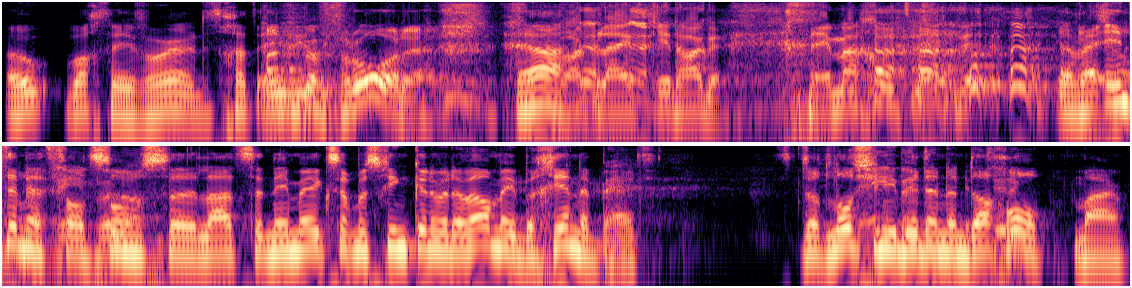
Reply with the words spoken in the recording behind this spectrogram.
Oh, wacht even hoor. Het gaat even. bevroren. Ja, Waar blijft erin hangen? Nee, maar goed. we- we- ja bij internet valt soms uh, laatste. Nee, maar ik zeg misschien kunnen we er wel mee beginnen, Bert. Dat los je Nee, niet binnen een dag op. Maar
